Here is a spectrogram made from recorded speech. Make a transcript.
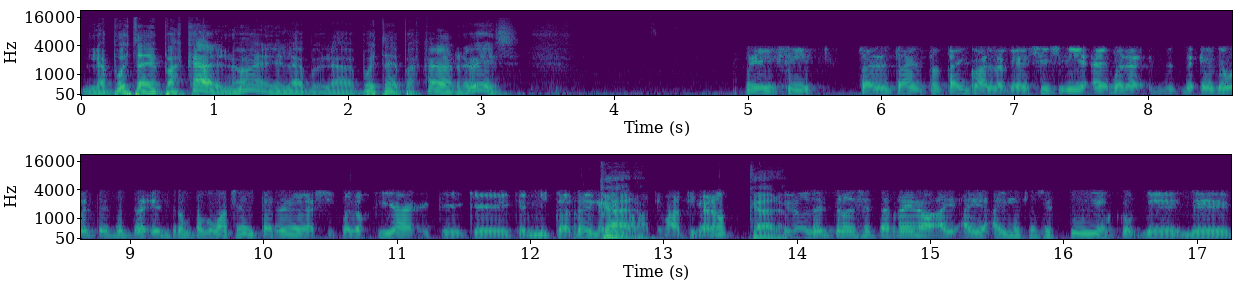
la apuesta de Pascal, ¿no? La, la apuesta de Pascal al revés. Sí, sí, tal, tal, tal cual lo que decís. Y eh, bueno, de, de, vuelta entra, entra, un poco más en el terreno de la psicología que, que, que en mi terreno, claro. que es la matemática, ¿no? Claro. Pero dentro de ese terreno hay, hay, hay muchos estudios de, de,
